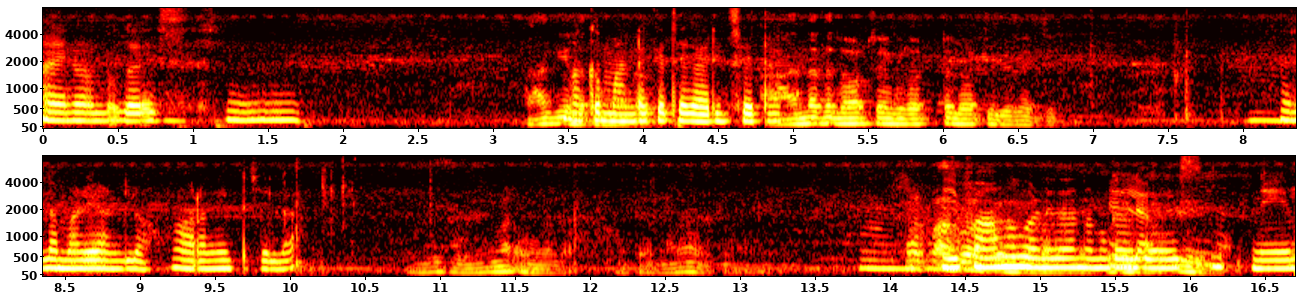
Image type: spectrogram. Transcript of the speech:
അതിന് മുമ്പ് ആകെ നമുക്ക് മണ്ടക്കത്തെ കാര്യം സെറ്റാക്കാം അന്നത്തെ ലോട്ടറി ഒറ്റ ലോട്ടറി നല്ല മഴയാണല്ലോ ഉറങ്ങിയിട്ട് ചെല്ലാം. ഈ ഫാം പണിതാൽ നമുക്ക് നെയിം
